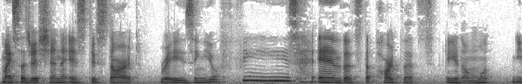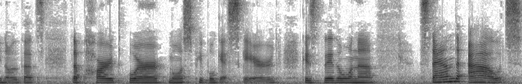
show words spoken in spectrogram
my suggestion is to start raising your fees, and that's the part that's you know mo- you know that's the part where most people get scared because they don't want to stand out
